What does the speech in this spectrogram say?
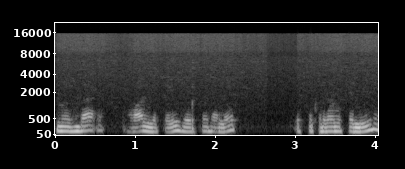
nos da, ah, lo que dice este valor, este, perdón, este libro.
